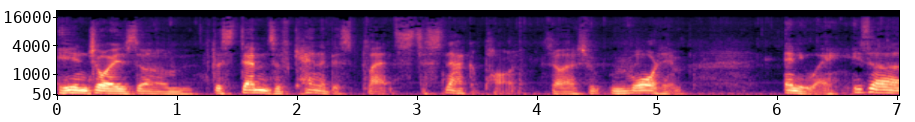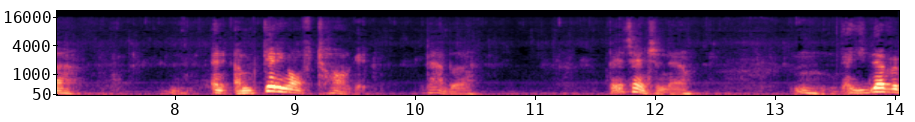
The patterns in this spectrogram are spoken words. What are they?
he enjoys um, the stems of cannabis plants to snack upon, so I should reward him. Anyway, he's a. Uh, and I'm getting off target, Pablo. Pay attention now. Mm, you'd never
